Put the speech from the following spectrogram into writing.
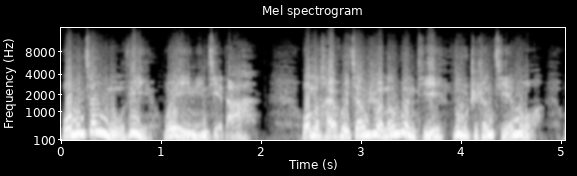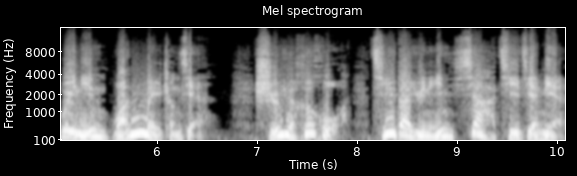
我们将努力为您解答。我们还会将热门问题录制成节目，为您完美呈现。十月呵护，期待与您下期见面。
